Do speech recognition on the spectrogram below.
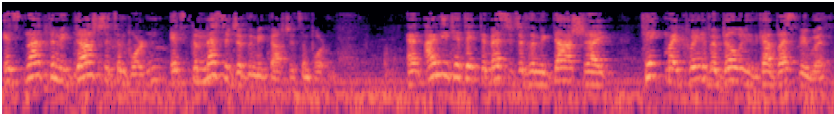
it's not the mikdash that's important, it's the message of the mikdash that's important. And I need to take the message of the Mikdash and I take my creative ability that God blessed me with,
